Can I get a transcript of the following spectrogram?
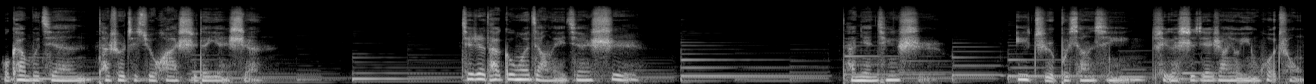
我看不见他说这句话时的眼神。接着，他跟我讲了一件事。他年轻时一直不相信这个世界上有萤火虫，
